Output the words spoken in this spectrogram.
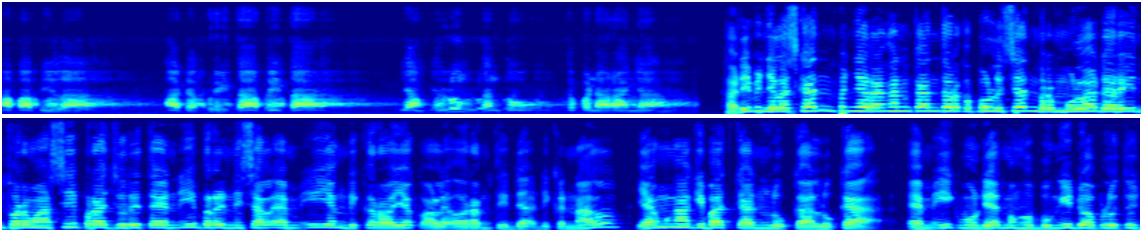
apabila ada berita-berita yang belum tentu kebenarannya. Hadi menjelaskan penyerangan kantor kepolisian bermula dari informasi prajurit TNI berinisial MI yang dikeroyok oleh orang tidak dikenal yang mengakibatkan luka-luka. MI kemudian menghubungi 27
